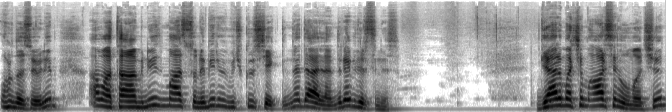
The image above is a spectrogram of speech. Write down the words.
Onu da söyleyeyim. Ama tahminimiz maç sonu 1-1.5 üst şeklinde değerlendirebilirsiniz. Diğer maçım Arsenal maçı.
